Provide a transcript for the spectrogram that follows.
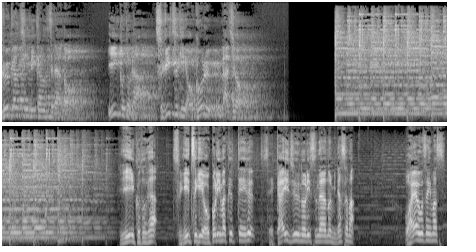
空間心理カウンセラーのいいことが次々起こるラジオいいことが次々起こりまくっている世界中のリスナーの皆様。おはようございます。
